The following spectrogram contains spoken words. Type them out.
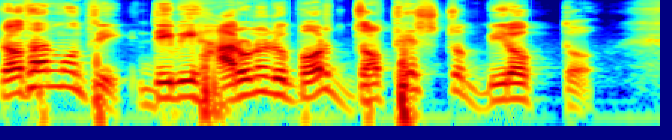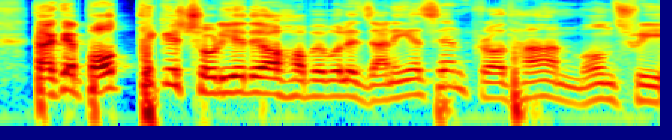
প্রধানমন্ত্রী ডিবি হারুনের উপর যথেষ্ট বিরক্ত। তাকে পদ থেকে সরিয়ে দেওয়া হবে বলে জানিয়েছেন প্রধানমন্ত্রী।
